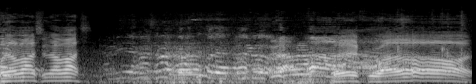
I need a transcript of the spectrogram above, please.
Una más, una más. Eh, ¡El jugador!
